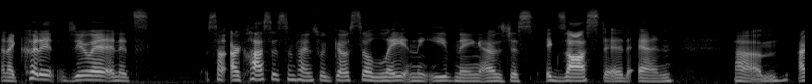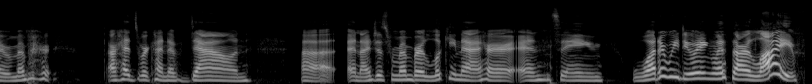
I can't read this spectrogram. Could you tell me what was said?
and I couldn't do it, and it's so our classes sometimes would go so late in the evening. I was just exhausted, and um, I remember our heads were kind of down, uh, and I just remember looking at her and saying, "What are we doing with our life?"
